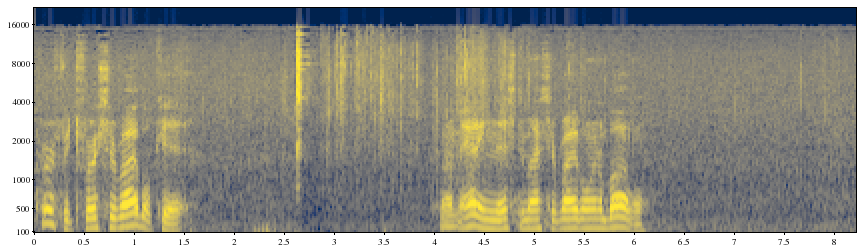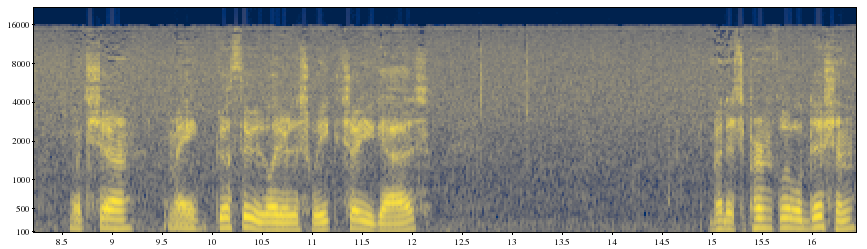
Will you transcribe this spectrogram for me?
Perfect for a survival kit. So I'm adding this to my survival in a bottle which uh, I may go through later this week, show you guys. But it's a perfect little addition.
